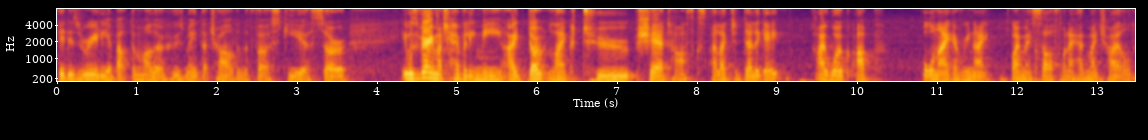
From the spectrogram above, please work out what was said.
it is really about the mother who's made that child in the first year. So, it was very much heavily me. I don't like to share tasks, I like to delegate. I woke up all night, every night by myself when I had my child.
